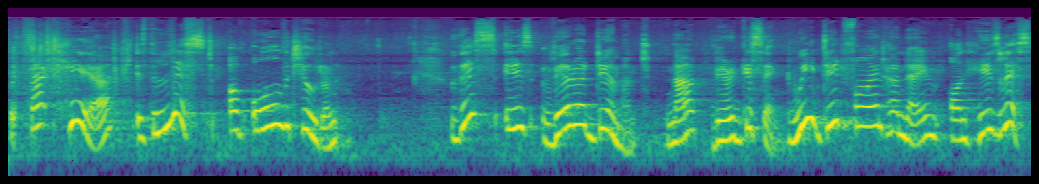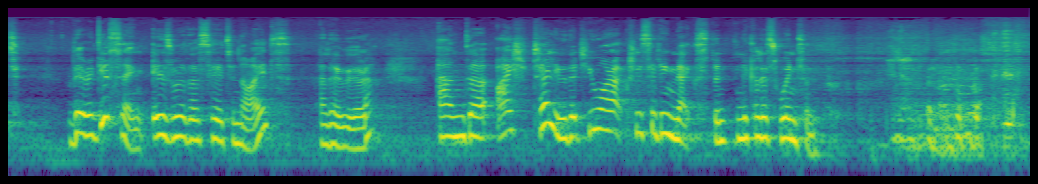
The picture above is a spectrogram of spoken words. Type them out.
but back here is the list of all the children. This is Vera Diamant, now Vera Gissing. We did find her name on his list. Vera Gissing is with us here tonight. Hello, Vera. And uh, I should tell you that you are actually sitting next to Nicholas Winton. Hello.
